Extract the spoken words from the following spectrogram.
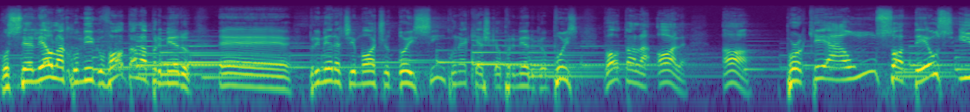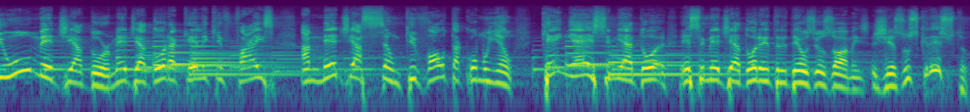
Você leu lá comigo, volta lá primeiro, é, 1 Timóteo 2,5, né? Que acho que é o primeiro que eu pus. Volta lá, olha, ó. Porque há um só Deus e um mediador. Mediador aquele que faz a mediação, que volta à comunhão. Quem é esse mediador, esse mediador entre Deus e os homens? Jesus Cristo.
